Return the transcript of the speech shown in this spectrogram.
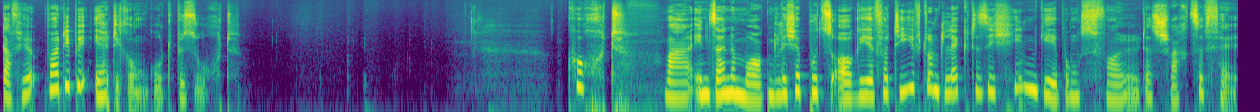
Dafür war die Beerdigung gut besucht. Kurt war in seine morgendliche Putzorgie vertieft und leckte sich hingebungsvoll das schwarze Fell.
